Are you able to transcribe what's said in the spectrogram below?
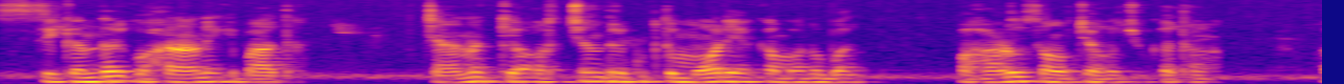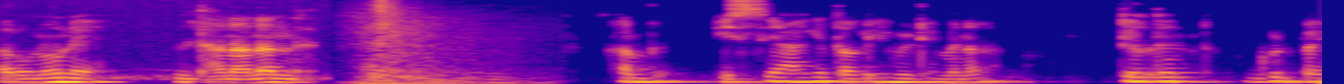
सिकंदर को हराने के बाद चाणक्य और चंद्रगुप्त मौर्य का मनोबल पहाड़ों से ऊँचा हो चुका था और उन्होंने धनानंद। अब इससे आगे तो अगली वीडियो में ना। टिल देन गुड बाय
